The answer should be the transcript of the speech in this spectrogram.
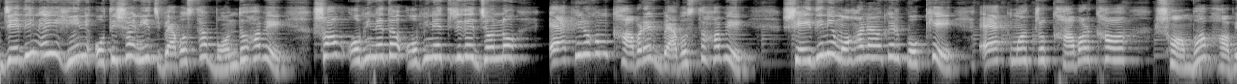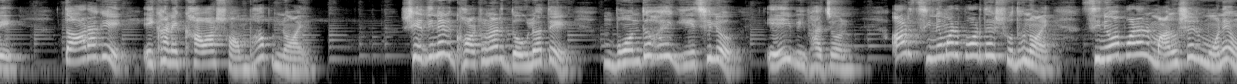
যেদিন এই হীন অতিশয় নিজ ব্যবস্থা বন্ধ হবে, সব অভিনেতা অভিনেত্রীদের জন্য একই রকম খাবারের ব্যবস্থা হবে, সেই দিনই মহানায়কের পক্ষে একমাত্র খাবার খাওয়া সম্ভব হবে। তার আগে এখানে খাওয়া সম্ভব নয়। সেদিনের ঘটনার দৌলতে বন্ধ হয়ে গিয়েছিল এই বিভাজন। আর সিনেমার পর্দায় শুধু নয় সিনেমা পাড়ার মানুষের মনেও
